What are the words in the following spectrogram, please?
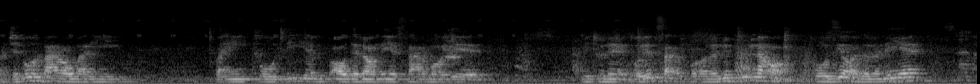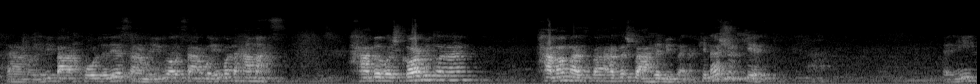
و چطور برابری و این توزیع عادلانه سرمایه می‌تونه تولید عادلانه پول نه توزیع عادلانه سرمایه یعنی برخورداری سرمایه. یعنی سرمایه مال همه است. همه باش کار می‌کنن همه هم از ازش بهره می‌برن. که نشد که. یعنی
